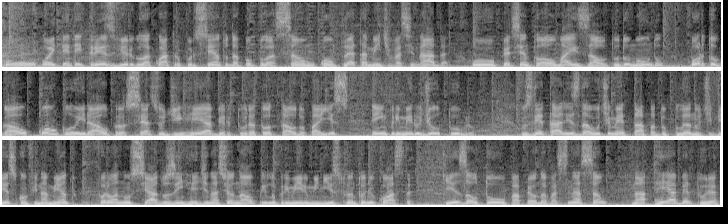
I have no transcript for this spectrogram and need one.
Com 83,4% da população completamente vacinada, o percentual mais alto do mundo, Portugal concluirá o processo de reabertura total do país em 1 de outubro. Os detalhes da última etapa do plano de desconfinamento foram anunciados em rede nacional pelo primeiro-ministro Antônio Costa, que exaltou o papel da vacinação na reabertura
